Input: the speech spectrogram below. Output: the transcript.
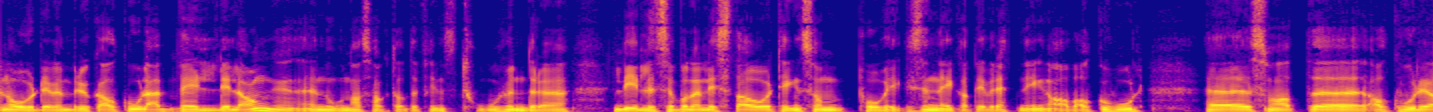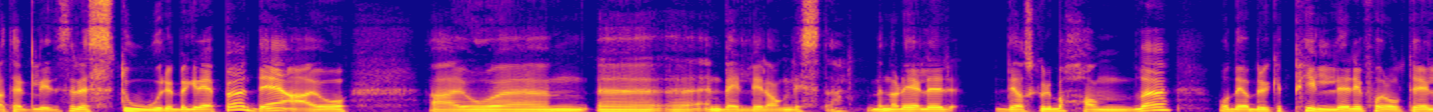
en overdreven bruk av alkohol, er veldig lang. Eh, noen har sagt at det finnes 200 lidelser på den lista over ting som påvirkes i negativ retning av alkohol. Sånn at alkoholrelaterte lidelser, det store begrepet, det er jo, er jo en veldig lang liste. Men når det gjelder det å skulle behandle og det å bruke piller i forhold til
